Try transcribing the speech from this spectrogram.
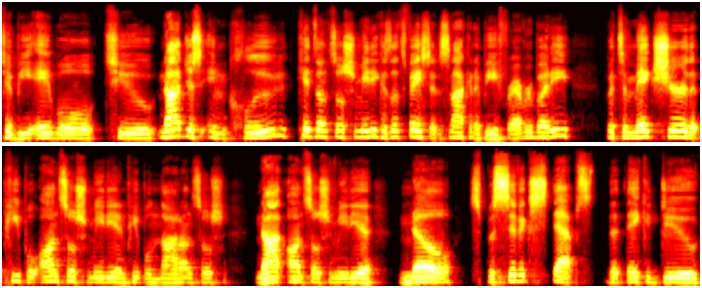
to be able to not just include kids on social media, because let's face it, it's not going to be for everybody, but to make sure that people on social media and people not on social not on social media know specific steps that they could do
